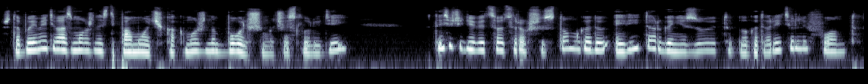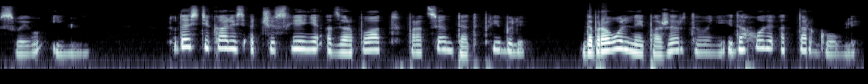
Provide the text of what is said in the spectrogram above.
Чтобы иметь возможность помочь как можно большему числу людей, в 1946 году Эвита организует благотворительный фонд своего имени. Туда стекались отчисления от зарплат, проценты от прибыли, добровольные пожертвования и доходы от торговли.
